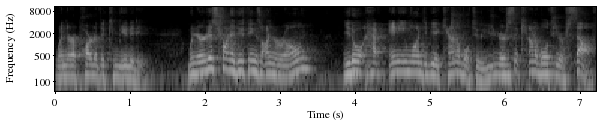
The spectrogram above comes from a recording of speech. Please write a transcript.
when they're a part of a community. When you're just trying to do things on your own, you don't have anyone to be accountable to. You're just accountable to yourself.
